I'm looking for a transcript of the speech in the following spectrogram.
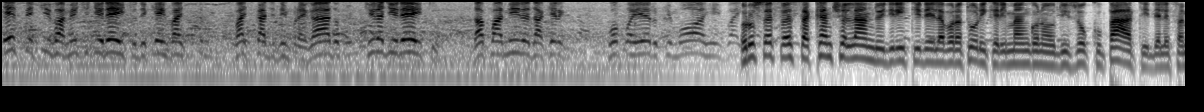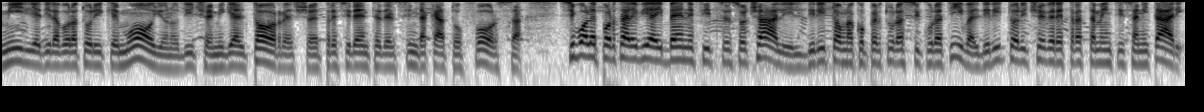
effettivamente direito di chi vai, vai ficar desempregado, tira direito da família daquele Rousseff sta cancellando i diritti dei lavoratori che rimangono disoccupati, delle famiglie di lavoratori che muoiono, dice Miguel Torres, presidente del sindacato Forza. Si vuole portare via i benefits sociali, il diritto a una copertura assicurativa, il diritto a ricevere trattamenti sanitari.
